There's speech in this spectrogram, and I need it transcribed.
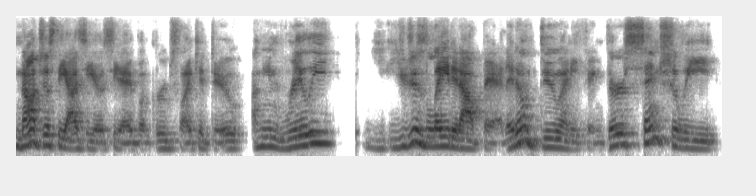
not just the ICOCA, but groups like it do. I mean, really, you just laid it out there. They don't do anything. They're essentially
